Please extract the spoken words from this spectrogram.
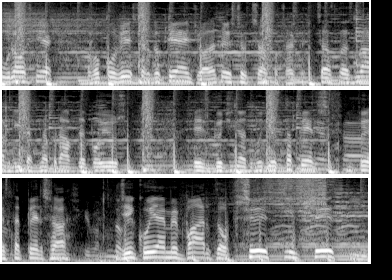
urośnie w opowieściach do 5, ale to jeszcze trzeba poczekać. Czas nas nagli tak naprawdę, bo już jest godzina 21. 21. Dziękujemy bardzo wszystkim, wszystkim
